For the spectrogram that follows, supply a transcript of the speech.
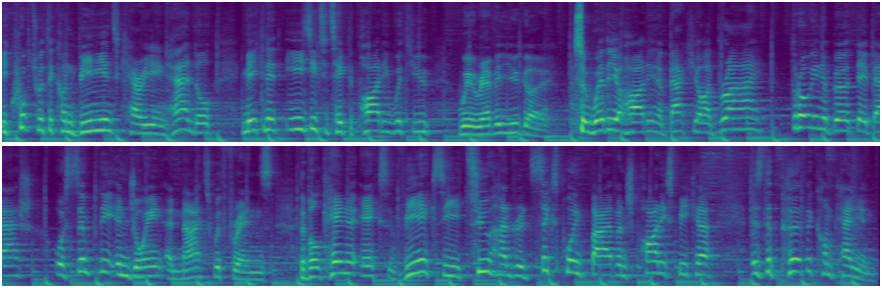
Equipped with a convenient carrying handle, making it easy to take the party with you wherever you go. So whether you're harding a backyard braai, throwing a birthday bash, or simply enjoying a night with friends, the VolkanoX VXC 200 6.5 inch party speaker is the perfect companion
